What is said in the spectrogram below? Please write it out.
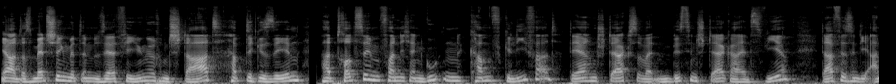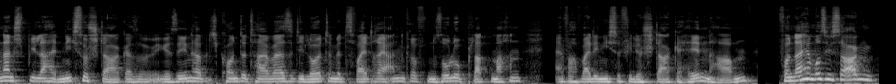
Ja, das Matching mit einem sehr viel jüngeren Start, habt ihr gesehen, hat trotzdem, fand ich, einen guten Kampf geliefert. Deren Stärkste war ein bisschen stärker als wir. Dafür sind die anderen Spieler halt nicht so stark. Also, wie ihr gesehen habt, ich konnte teilweise die Leute mit zwei, drei Angriffen solo platt machen, einfach weil die nicht so viele starke Helden haben. Von daher muss ich sagen,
